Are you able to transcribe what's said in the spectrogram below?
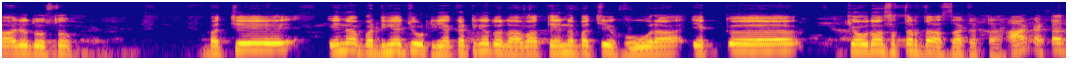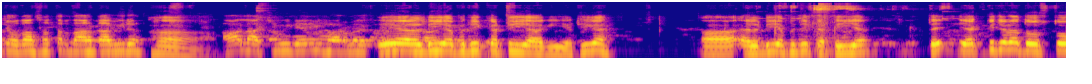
ਆ ਜਾਓ ਦੋਸਤੋ। ਬੱਚੇ ਇਹਨਾਂ ਵੱਡੀਆਂ ਝੋਟੀਆਂ ਕੱਟੀਆਂ ਤੋਂ ਇਲਾਵਾ ਤਿੰਨ ਬੱਚੇ ਹੋਰ ਆ ਇੱਕ 1470 10 ਦਾ ਕੱਟਾ। ਆਹ ਕੱਟਾ 1470 10 ਦਾ ਵੀਰ। ਹਾਂ। ਆਹ ਲక్ష్ਮੀ ਡੇਰੀ ਫਾਰਮ ਇਹ ਐਲਡੀਐਫ ਦੀ ਕੱਟੀ ਆ ਗਈ ਹੈ ਠੀਕ ਹੈ ਆ ਐਲਡੀਐਫ ਦੀ ਕੱਟੀ ਆ। ਤੇ ਇੱਕ ਜਿਹੜਾ ਦੋਸਤੋ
